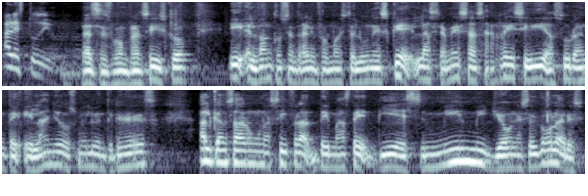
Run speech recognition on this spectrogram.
al estudio. Gracias, Juan Francisco. Y el Banco Central informó este lunes que las remesas recibidas durante el año 2023 alcanzaron una cifra de más de 10 mil millones de dólares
